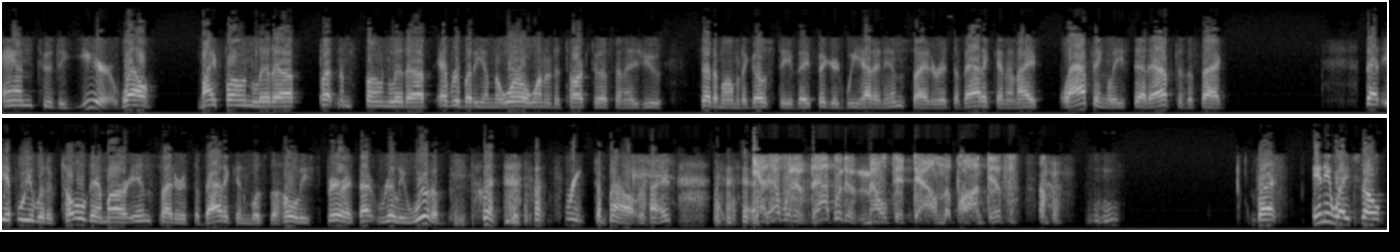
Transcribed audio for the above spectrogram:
and to the year. Well, my phone lit up, Putnam's phone lit up, everybody in the world wanted to talk to us, and as you said a moment ago, Steve, they figured we had an insider at the Vatican, and I laughingly said after the fact that if we would have told them our insider at the Vatican was the Holy Spirit, that really would have freaked them out, right? yeah, that would have that would have melted down the pontiff. mm-hmm. But anyway, so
